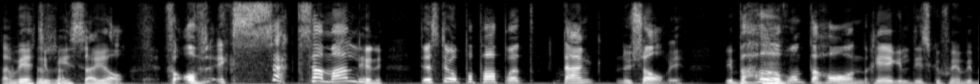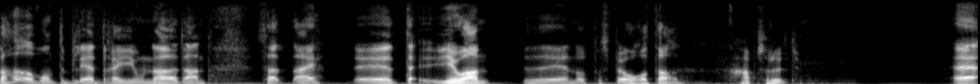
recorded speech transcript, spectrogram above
Där vet jag vissa gör. För av exakt samma anledning. Det står på pappret, dank, nu kör vi. Vi behöver mm. inte ha en regeldiskussion, vi behöver inte bläddra i onödan. Så att nej, det är, Johan, du är något på spåret där. Absolut. Eh,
